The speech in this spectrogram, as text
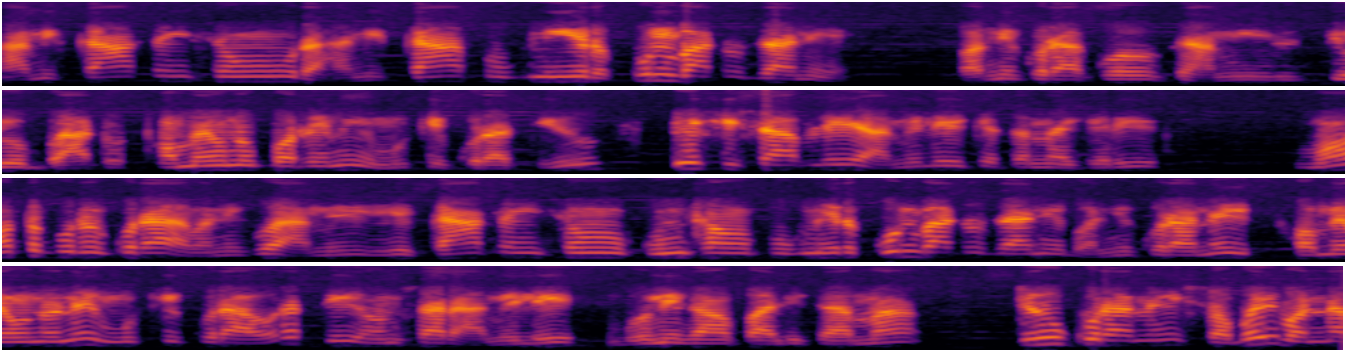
हामी कहाँ चाहिँ छौँ र हामी कहाँ पुग्ने र कुन बाटो जाने भन्ने कुराको हामी त्यो बाटो थम्याउनु पर्ने नै मुख्य कुरा थियो। त्यस हिसाबले हामीले के त भन्दाखेरि महत्त्वपूर्ण कुरा भनेको हामी कहाँ चाहिँ छौँ कुन ठाउँमा पुग्ने र कुन बाटो जाने भन्ने कुरा नै थम्याउनु नै मुख्य कुरा हो र त्यही अनुसार हामीले भूमि गाउँपालिकामा त्यो कुरा नै सबैभन्दा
